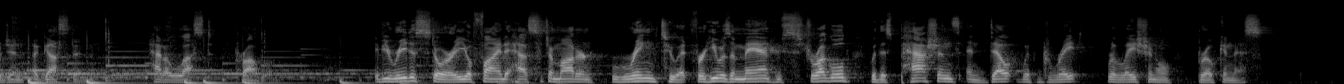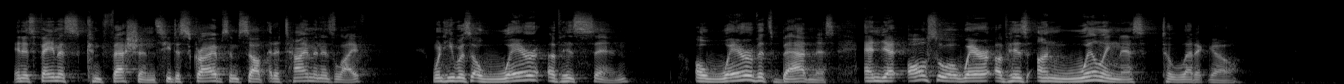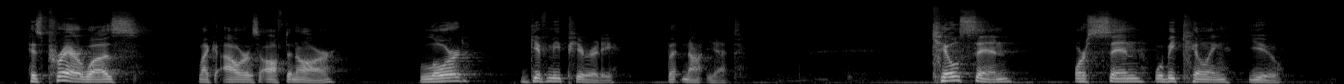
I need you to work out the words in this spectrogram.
theologian Augustine had a lust problem. If you read his story, you'll find it has such a modern ring to it, for he was a man who struggled with his passions and dealt with great relational brokenness. In his famous Confessions, he describes himself at a time in his life when he was aware of his sin, aware of its badness, and yet also aware of his unwillingness to let it go. His prayer was, like ours often are, Lord, give me purity, but not yet. Kill sin, or sin will be killing you,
